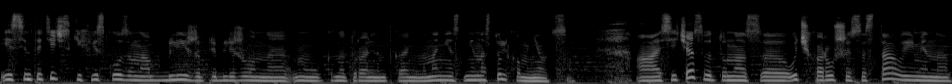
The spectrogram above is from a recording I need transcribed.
Из синтетических вискоза она ближе приближенная ну, к натуральным тканям, она не, не настолько мнется. А сейчас вот у нас э, очень хорошие составы именно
